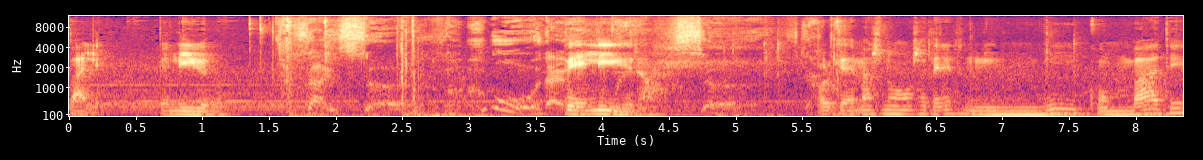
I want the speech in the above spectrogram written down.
Vale. Peligro. Peligro. Porque además no vamos a tener ningún combate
